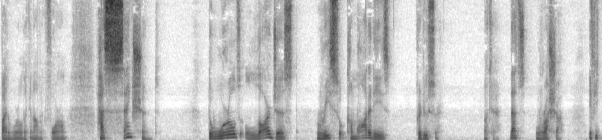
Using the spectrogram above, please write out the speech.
by the World Economic Forum, has sanctioned the world's largest resource commodities producer. Okay, that's Russia. If you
